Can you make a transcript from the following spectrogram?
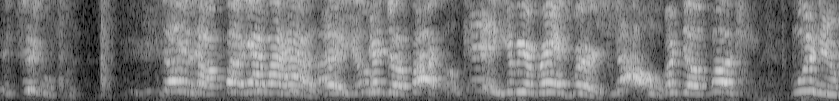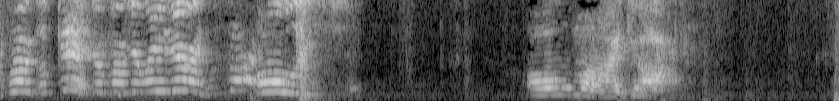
It jiggles. Get the fuck out of my house! Hey. Get the fuck! Okay, give me your branch first! No. What the fuck? What the fuck? Okay! What the fuck? What are you doing? Sorry. Holy shit. Oh my god. You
